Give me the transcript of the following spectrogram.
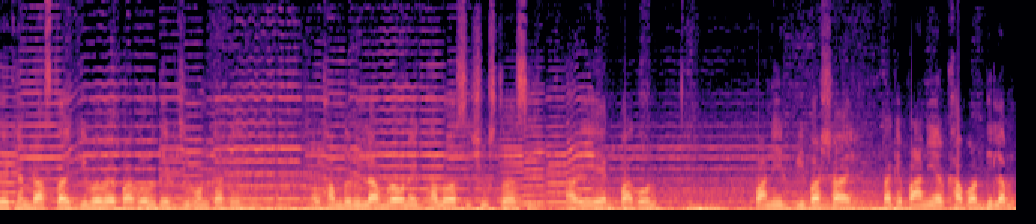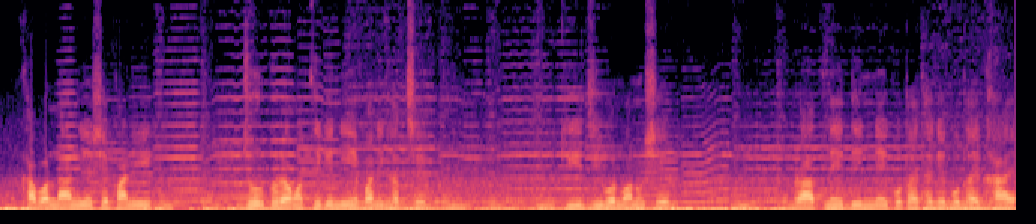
দেখেন রাস্তায় কীভাবে পাগলদের জীবন কাটে। আলহামদুলিল্লাহ, আমরা অনেক ভালো আছি, সুস্থ আছি। আর এই এক পাগল পানির পিপাসায় তাকে পানি আর খাবার দিলাম। খাবার না নিয়ে সে পানি জোর করে আমার থেকে নিয়ে পানি খাচ্ছে। কি জীবন মানুষের। রাত নেই, দিন নেই, কোথায় থাকে, কোথায় খায়।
